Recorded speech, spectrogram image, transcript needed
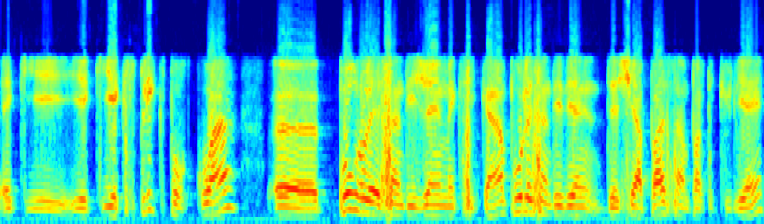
et qui, et qui explique pourquoi euh, pour les indigènes mexicains, pour les indigènes de Chiapas en particulier,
